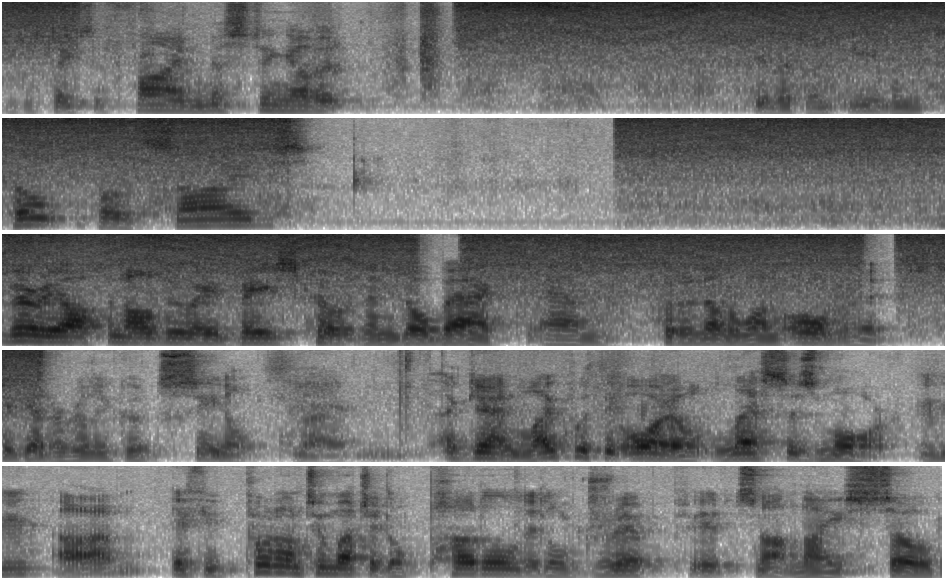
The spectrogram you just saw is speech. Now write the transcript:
It just takes a fine misting of it. Give it an even coat, both sides. Very often I'll do a base coat, and then go back and put another one over it to get a really good seal. Right. Again, like with the oil, less is more. Um, if you put on too much, it'll puddle, it'll drip, it's not nice. So,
